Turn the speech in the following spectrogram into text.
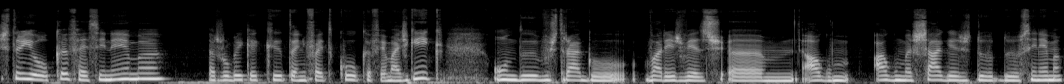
estreou Café Cinema, a rubrica que tenho feito com o Café Mais Geek, onde vos trago várias vezes um, algum, algumas sagas do, do cinema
